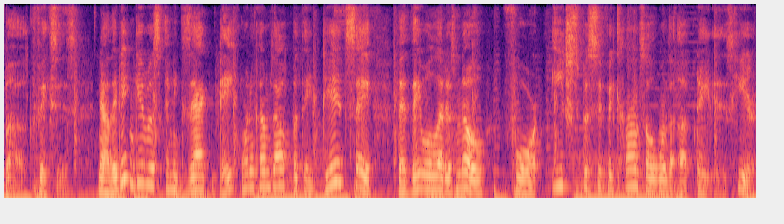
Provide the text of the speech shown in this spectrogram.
bug fixes. Now, they didn't give us an exact date when it comes out, but they did say that they will let us know for each specific console when the update is here.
